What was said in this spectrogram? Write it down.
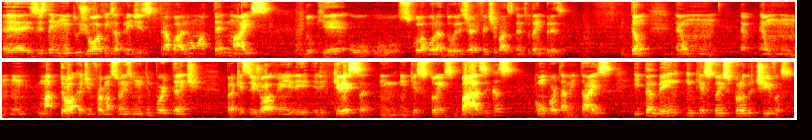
é, existem muitos jovens aprendizes que trabalham até mais do que o, os colaboradores já efetivados dentro da empresa. Então, é um, é, é um, um, uma troca de informações muito importante para que esse jovem ele, ele cresça em, em questões básicas, comportamentais e também em questões produtivas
